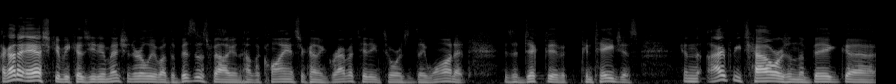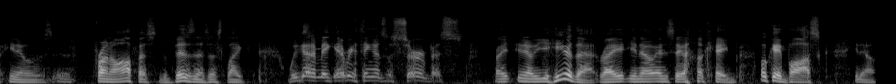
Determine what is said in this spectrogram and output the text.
I got to ask you because you mentioned earlier about the business value and how the clients are kind of gravitating towards it. They want it. It's addictive, contagious in the ivory towers in the big, uh, you know, front office of the business, it's like, we got to make everything as a service, right? You know, you hear that, right? You know, and say, okay, okay, boss, you know,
